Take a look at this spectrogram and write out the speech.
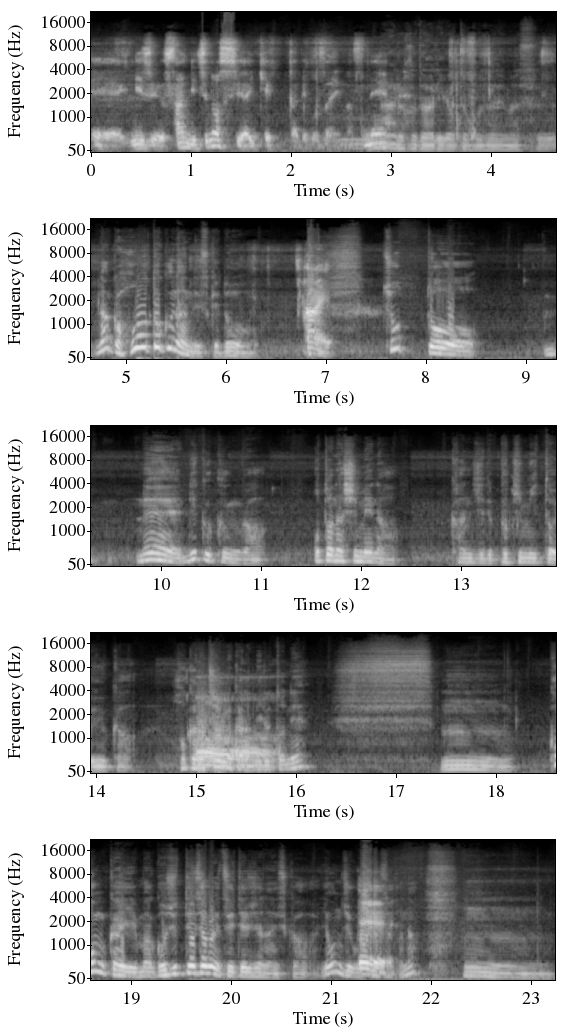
えー23日の試合結果でございますね。な。るほどありがとうございます。なんか報徳なんですけどはい、ちょっとねえ陸くんがおとなしめな感じで不気味というか他のチームから見るとね。うん今回、まあ、50点差ぐらいついてるじゃないですか。45点差かな、うん。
